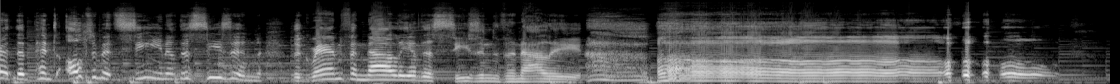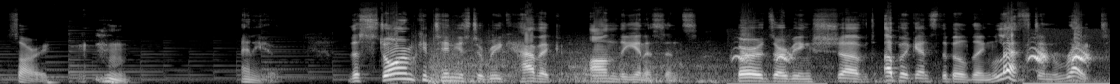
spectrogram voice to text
Are at the penultimate scene of the season, the grand finale of the season finale. Oh! Sorry. Anywho, the storm continues to wreak havoc on the innocents. Birds are being shoved up against the building, left and right.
